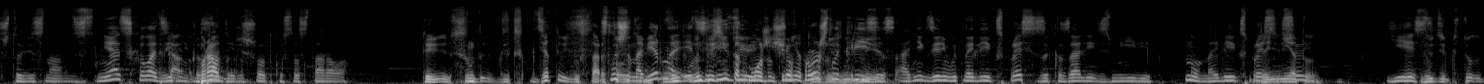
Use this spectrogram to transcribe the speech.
что весна? Снять с холодильника брага- сзади решетку со старого. Ты где ты видел старый Слушай, холодильник? наверное, в, в эти индезитах, люди может, еще в уже прошлый зме- кризис, они где-нибудь на Алиэкспрессе заказали змеевик. Ну, на Да Алиэкспрессе всё нету. есть. Люди, кто...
